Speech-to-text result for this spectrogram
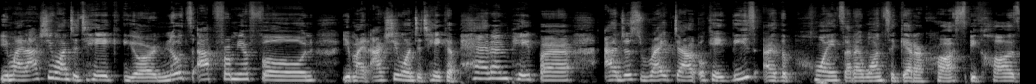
You might actually want to take your notes app from your phone. You might actually want to take a pen and paper and just write down, okay, these are the points that I want to get across because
